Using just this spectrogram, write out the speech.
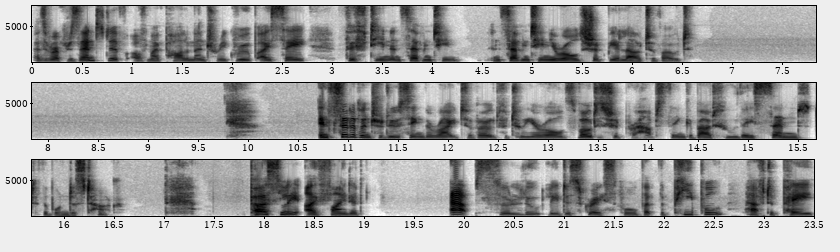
As a representative of my parliamentary group, I say 15 and 17 and 17 year olds should be allowed to vote. Instead of introducing the right to vote for two year olds, voters should perhaps think about who they send to the Bundestag. Personally, I find it absolutely disgraceful that the people have to pay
